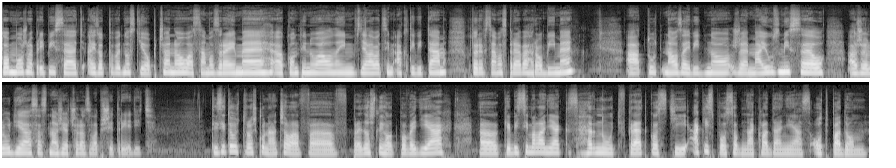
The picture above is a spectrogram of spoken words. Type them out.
to môžeme pripísať aj zodpovednosti občanov a samozrejme e, kontinuálnym vzdelávacím aktivitám, ktoré v samozprávach robíme. A tu naozaj vidno, že majú zmysel a že ľudia sa snažia čoraz lepšie triediť. Ty si to už trošku načala v, v predošlých odpovediach. E, keby si mala nejak zhrnúť v krátkosti, aký spôsob nakladania s odpadom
